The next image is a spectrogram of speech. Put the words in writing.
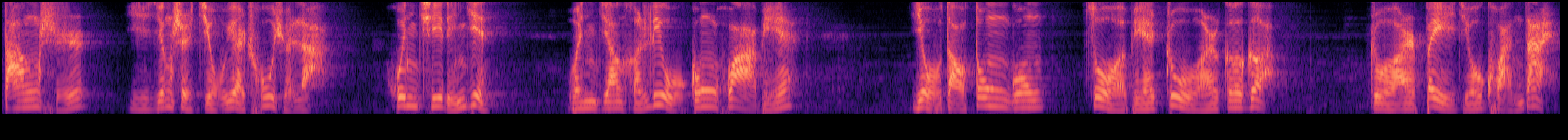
当时已经是九月初旬了，婚期临近，文姜和六公话别，又到东宫作别柱儿哥哥。柱儿备酒款待，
